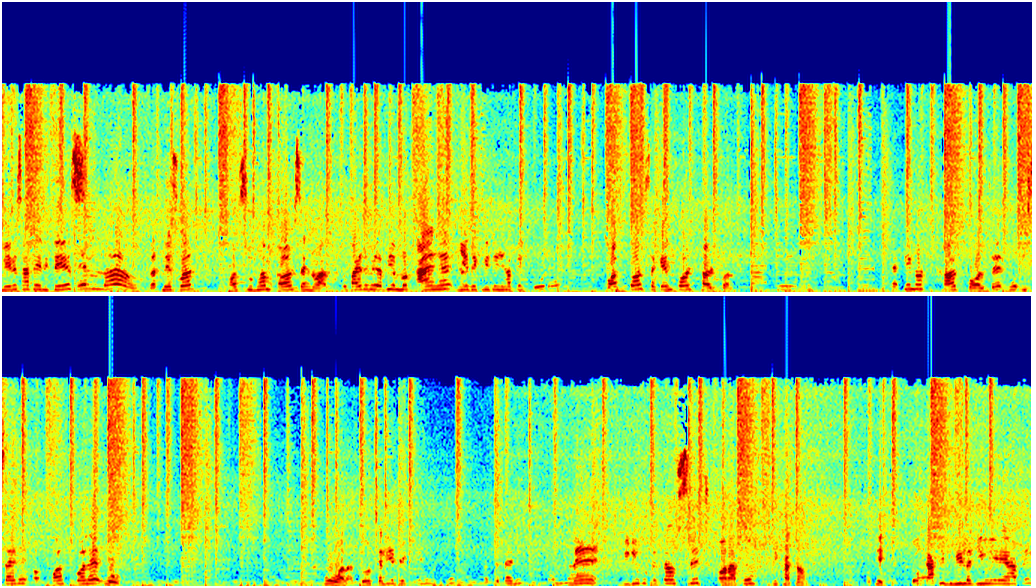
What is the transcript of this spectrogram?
मेरे साथ है रितेश। हेलो रत्नेश्वर और शुभम और सहनवाल। तो बाय द वे अभी हम लोग आए हैं। ये देख लीजिए यहाँ पे बोर्ड है। First fall second fall third fall second और थर्ड फॉल है वो इस साइड है और फ़र्स्ट फॉल है वो। वो वाला। तो चलिए देखते हैं इसको। सबसे पहले मैं वीडियो को करता हूँ स्विच और आपको दिखाता हूँ। ओके तो काफ़ी भीड़ लगी हुई है यहाँ पे।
